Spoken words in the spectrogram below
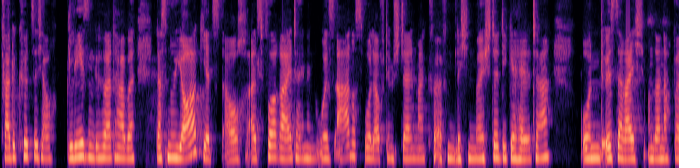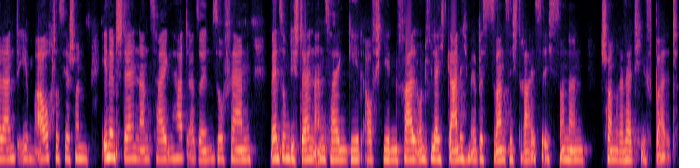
gerade kürzlich auch gelesen gehört habe, dass New York jetzt auch als Vorreiter in den USA das wohl auf dem Stellenmarkt veröffentlichen möchte, die Gehälter und Österreich, unser Nachbarland, eben auch, das ja schon Innenstellenanzeigen hat. Also insofern, wenn es um die Stellenanzeigen geht, auf jeden Fall und vielleicht gar nicht mehr bis 2030, sondern schon relativ bald.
